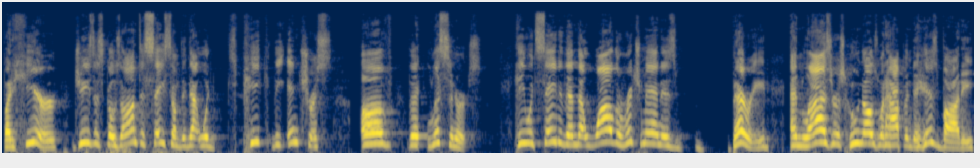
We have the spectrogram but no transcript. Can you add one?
But here, Jesus goes on to say something that would pique the interest of the listeners. He would say to them that while the rich man is buried, and Lazarus, who knows what happened to his body,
